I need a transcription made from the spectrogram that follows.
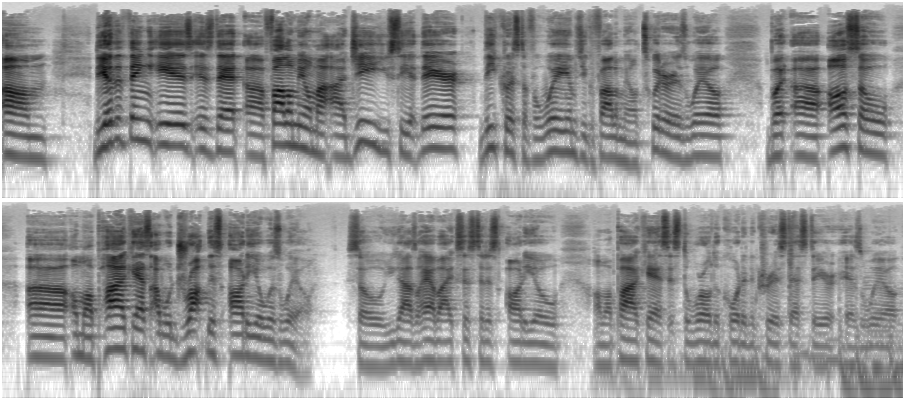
Um, the other thing is is that uh, follow me on my IG. You see it there, the Christopher Williams. You can follow me on Twitter as well. But uh, also uh, on my podcast, I will drop this audio as well. So you guys will have access to this audio on my podcast. It's the world according to Chris. That's there as well.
